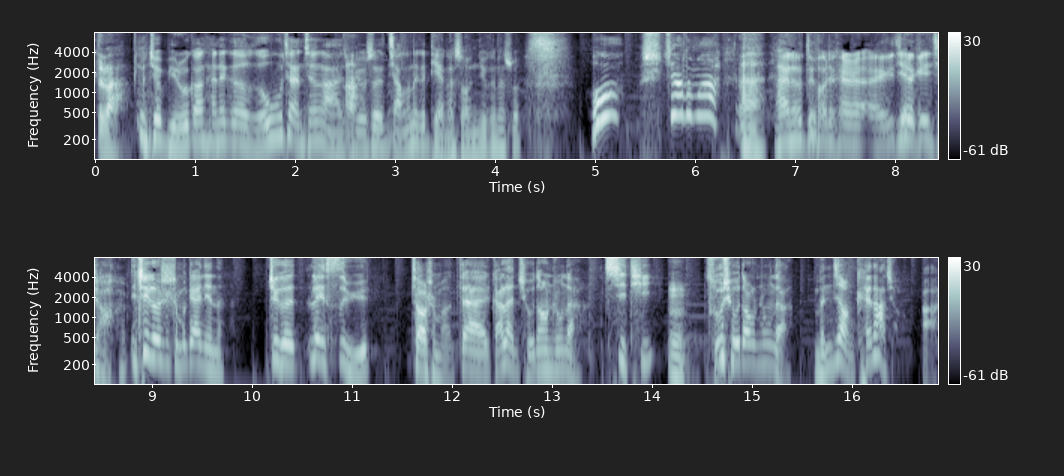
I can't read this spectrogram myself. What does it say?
对吧？就比如刚才那个俄乌战争啊，啊比如说讲到那个点的时候，你就跟他说：“哦，是这样的吗啊、？”哎，然后对方就开始哎，接着跟你讲，这个是什么概念呢？这个类似于叫什么，在橄榄球当中的弃踢，嗯，足球当中的门将开大脚啊，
